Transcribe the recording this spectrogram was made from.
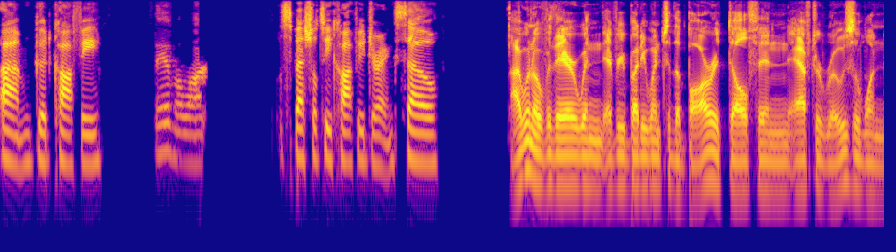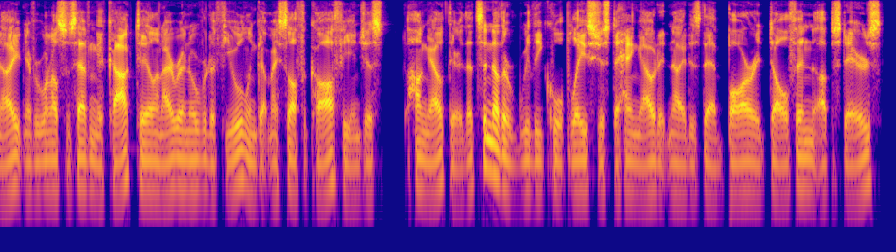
um, good coffee, They have a lot. specialty coffee drinks. So I went over there when everybody went to the bar at Dolphin after Rosa one night and everyone else was having a cocktail. And I ran over to Fuel and got myself a coffee and just hung out there. That's another really cool place just to hang out at night is that bar at Dolphin upstairs.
